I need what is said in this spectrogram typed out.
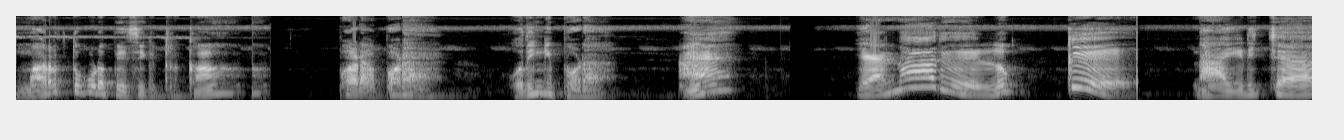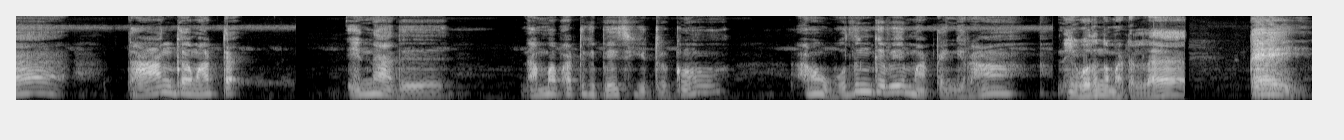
மரத்து கூட பேசிக்கிட்டு இருக்கான். போடா போடா ஒதுங்கி போடா. ஆ? என்னது லுக்கு நான் இடித்தா தாங்க மாட்டேன். என்ன அது? நம்ம பாட்டுக்கு பேசிக்கிட்டு இருக்கோம். அவன் ஒதுங்கவே மாட்டேங்கிறான். நீ ஒதுங்க மாட்டல டேய்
